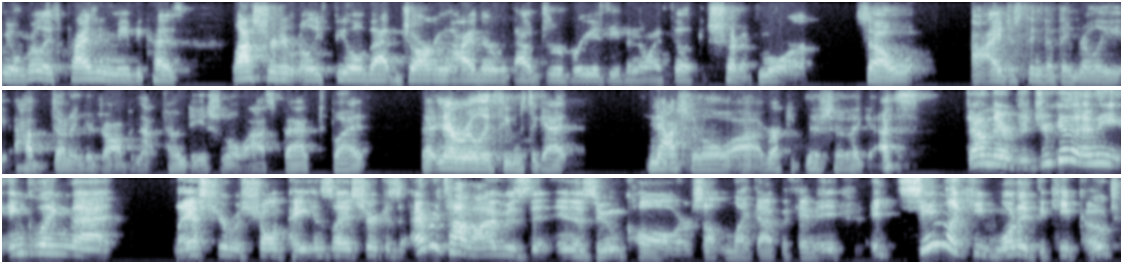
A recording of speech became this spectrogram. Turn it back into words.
you know really surprising to me because last year didn't really feel that jarring either without Drew Brees, even though I feel like it should have more. So I just think that they really have done a good job in that foundational aspect, but that never really seems to get national uh, recognition, I guess. Down there, did you get any inkling that last year was Sean Payton's last year because every time I was in a Zoom call or something like that with him, it, it seemed like he wanted to keep coaching.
